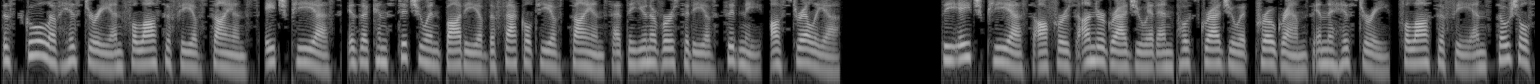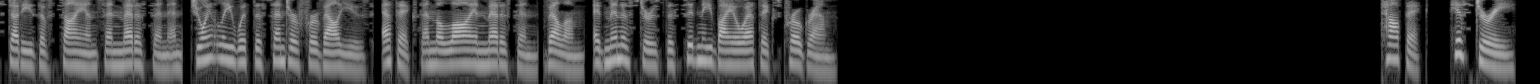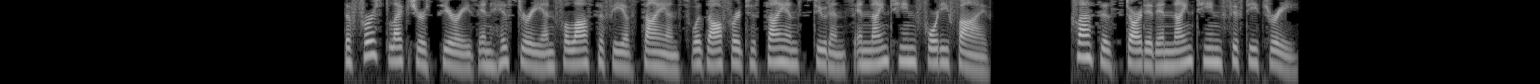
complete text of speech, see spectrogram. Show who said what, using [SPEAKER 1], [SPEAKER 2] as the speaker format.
[SPEAKER 1] The School of History and Philosophy of Science HPS is a constituent body of the Faculty of Science at the University of Sydney, Australia. The HPS offers undergraduate and postgraduate programs in the history, philosophy and social studies of science and medicine and, jointly with the Centre for Values, Ethics and the Law in Medicine VELiM, administers the Sydney Bioethics program. History The first lecture series in History and Philosophy of Science was offered to science students in 1945. Classes started in 1953.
